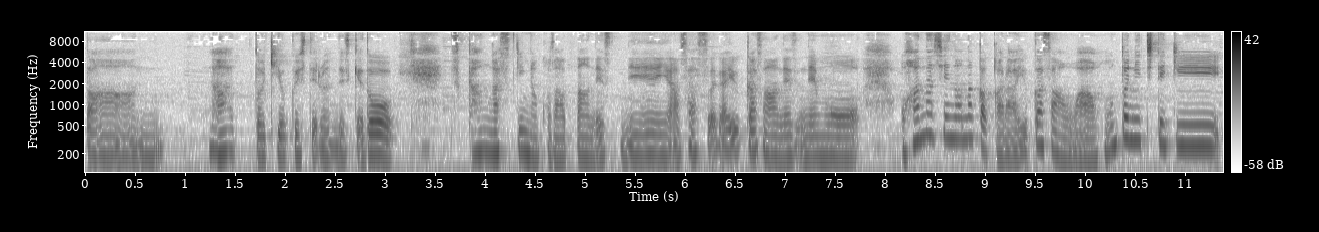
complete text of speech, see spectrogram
たんなと記憶してるんですけど図鑑が好きな子だったんですね。いやさすがゆかさんですね。もうお話の中からゆかさんは本当に知的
